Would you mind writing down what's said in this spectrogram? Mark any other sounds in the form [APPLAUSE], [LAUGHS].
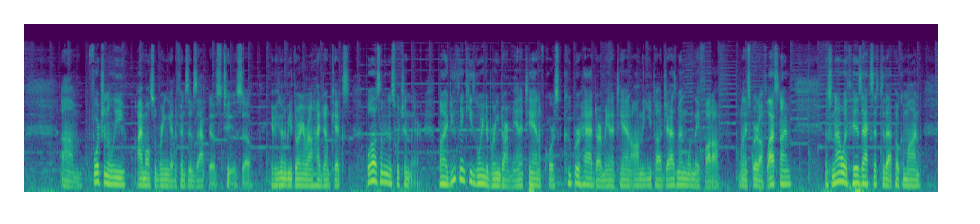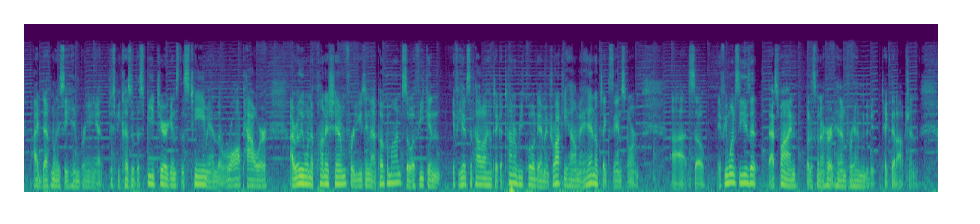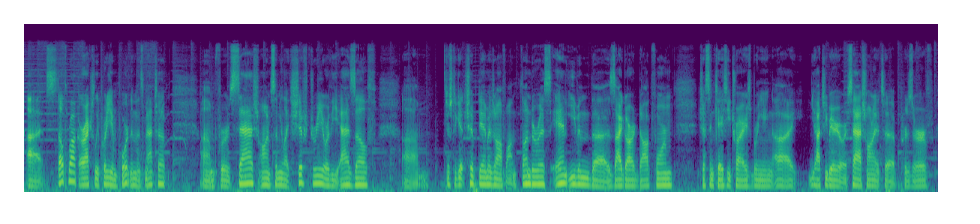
Um, fortunately, I'm also bringing a defensive Zapdos too, so if he's going to be throwing around high jump kicks, we'll have something to switch in there. But I do think he's going to bring Darmanitan. Of course, Cooper had Darmanitan on the Utah Jasmine when they fought off, when they squared off last time. And so now with his access to that Pokemon, I definitely see him bringing it just because of the speed tier against this team and the raw power. I really want to punish him for using that Pokemon. So if he can, if he hits the Paladin, he'll take a ton of recoil damage, Rocky Helmet, and he'll take Sandstorm. Uh, so if he wants to use it, that's fine, but it's going to hurt him for him to be, take that option. Uh, Stealth Rock are actually pretty important in this matchup. Um, for Sash on something like Shiftry or the Azelf, um, just to get chip damage off on Thundurus and even the Zygarde dog form, just in case he tries bringing uh, Yache Berry or Sash on it to preserve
